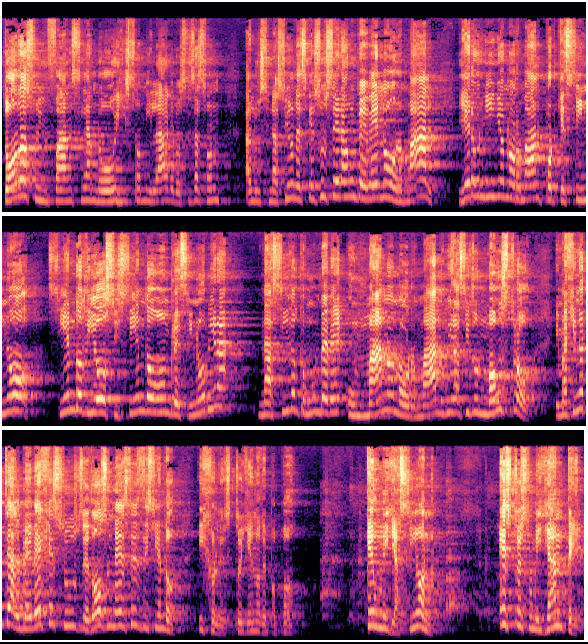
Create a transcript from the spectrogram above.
toda su infancia no hizo milagros, esas son alucinaciones. Jesús era un bebé normal y era un niño normal porque si no, siendo Dios y siendo hombre, si no hubiera nacido como un bebé humano normal, hubiera sido un monstruo. Imagínate al bebé Jesús de dos meses diciendo, híjole, estoy lleno de popó. ¡Qué humillación! Esto es humillante.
